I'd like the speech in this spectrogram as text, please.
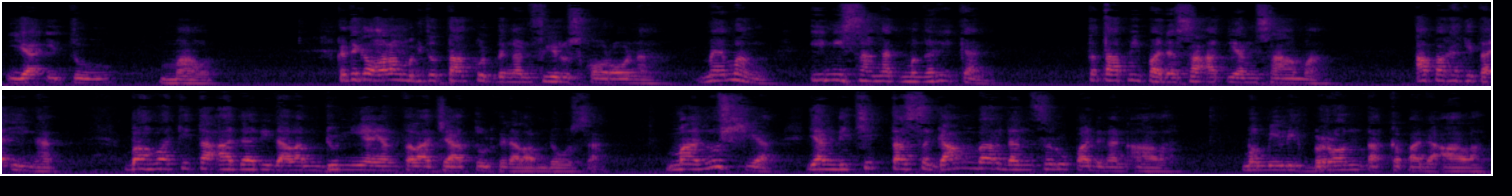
Yaitu maut. Ketika orang begitu takut dengan virus corona. Memang ini sangat mengerikan. Tetapi pada saat yang sama. Apakah kita ingat bahwa kita ada di dalam dunia yang telah jatuh ke dalam dosa? manusia yang dicipta segambar dan serupa dengan Allah memilih berontak kepada Allah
